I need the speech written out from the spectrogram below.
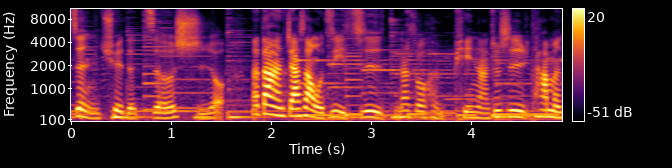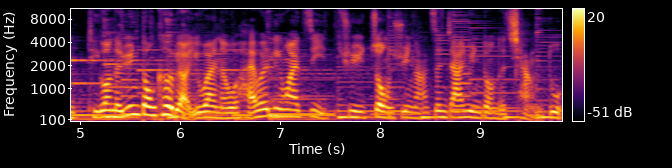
正确的择食哦。那当然加上我自己是那时候很拼啊，就是他们提供的运动课表以外呢，我还会另外自己去重训啊，增加运动的强度。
